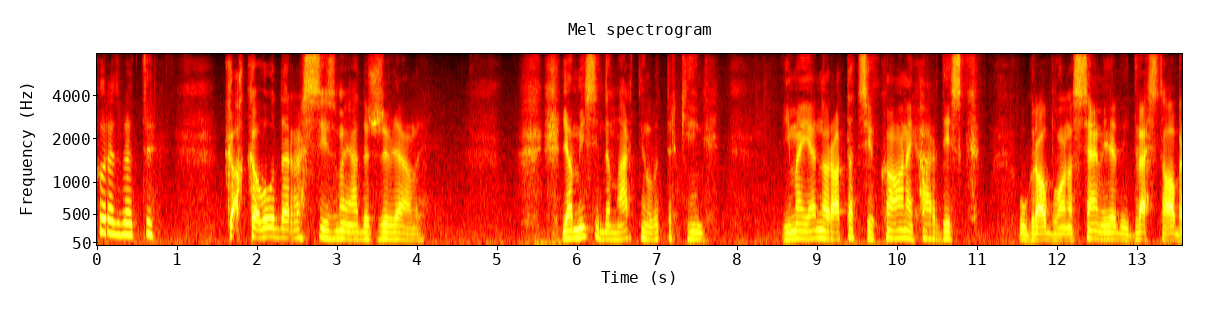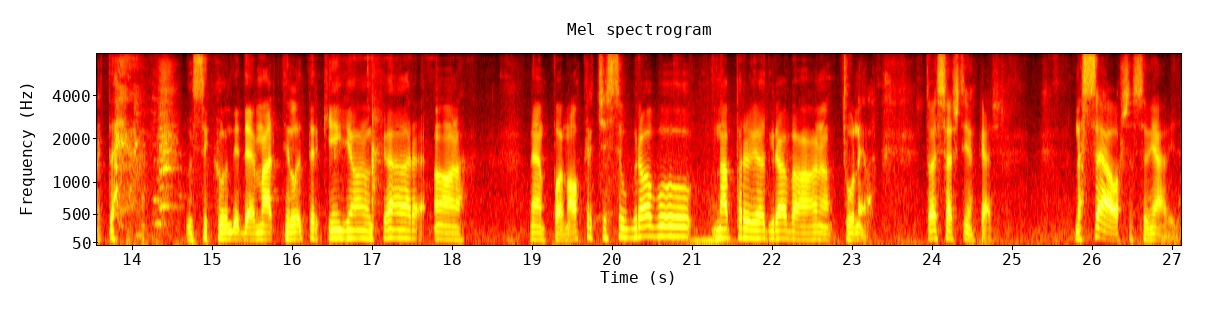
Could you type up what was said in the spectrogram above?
kurac, brate? Kakav udar rasizma ja doživljavam, bre. Ja mislim da Martin Luther King ima jednu rotaciju kao onaj hard disk u grobu, ono 7200 obrta u sekundi da je Martin Luther King i ono kao, ono, nemam pojma, okreće se u grobu, napravi od groba, ono, tunel. To je sve što imam kažem. Na sve ovo što sam ja vidio.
